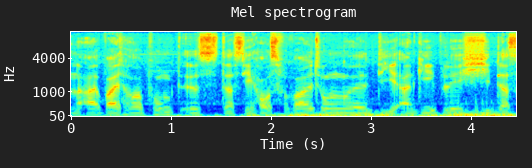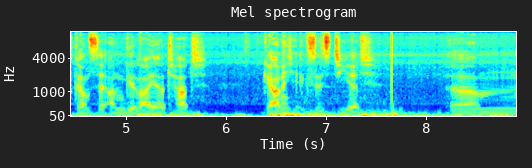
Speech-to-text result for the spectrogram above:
Ein weiterer Punkt ist, dass die Hausverwaltung, die angeblich das Ganze angeleiert hat, gar nicht existiert. Ähm,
